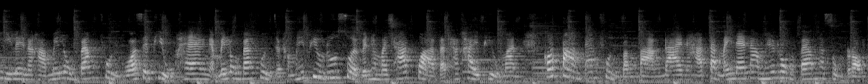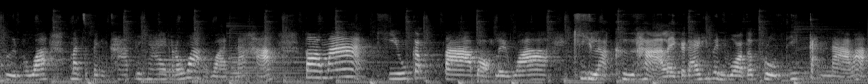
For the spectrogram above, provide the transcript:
นี้เลยนะคะ ไม่ลงแป้งฝุ่นเพราะว่าเซผิวแห้งเนี่ยไม่ลงแป้งฝุ่นจะทำให้ผิวดูสวยเป็นธรรมชาติกว่า แต่ถ้าใครผิวมันก็ตามแป้งฝุ่นบางๆได้นะคะ แต่ไม่แนะนำให้ลงแป้งผสมรองพื้น เพราะว่ามันจะเป็นคราบได้ง่ายระหว่างวันนะคะ ต่อมาคิ้วกับตาบอกเลยว่าคีย์หลักคือหาอะไรก็ได้ที่เป็นวอเตอร์พรูฟที่กั น้ำค่ะ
